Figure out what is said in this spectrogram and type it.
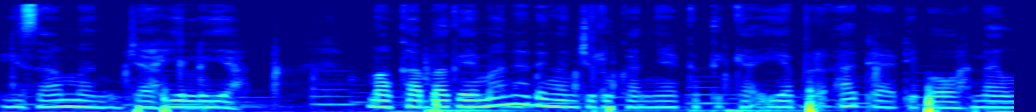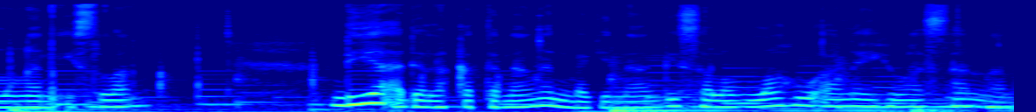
di zaman jahiliyah. Maka bagaimana dengan julukannya ketika ia berada di bawah naungan Islam? Dia adalah ketenangan bagi Nabi Shallallahu Alaihi Wasallam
